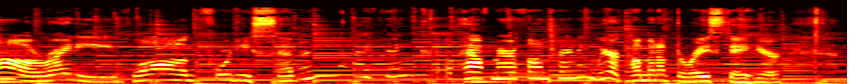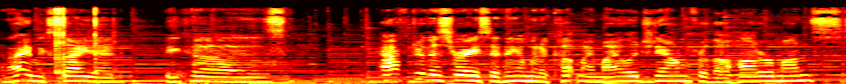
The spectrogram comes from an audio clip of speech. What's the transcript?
Alrighty, vlog 47, I think, of half marathon training. We are coming up to race day here, and I am excited because after this race, I think I'm going to cut my mileage down for the hotter months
